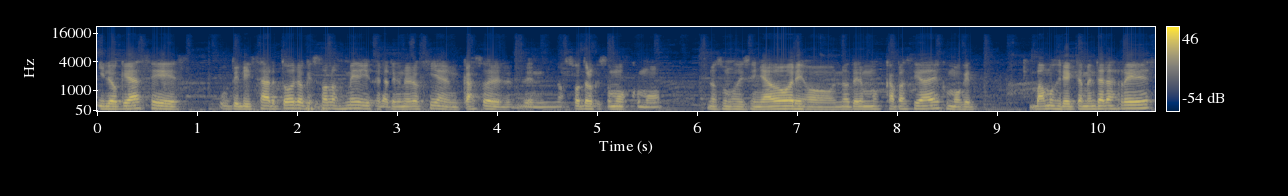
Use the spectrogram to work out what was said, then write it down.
y lo que hace es utilizar todo lo que son los medios de la tecnología, en el caso de, nosotros que somos como no somos diseñadores o no tenemos capacidades, como que vamos directamente a las redes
